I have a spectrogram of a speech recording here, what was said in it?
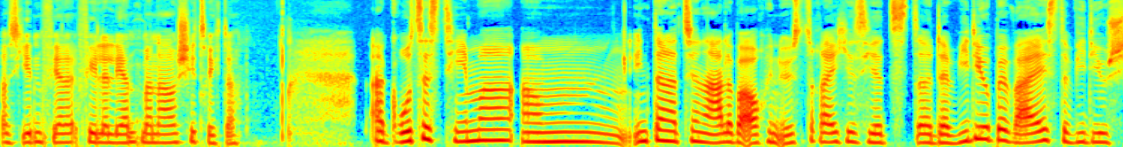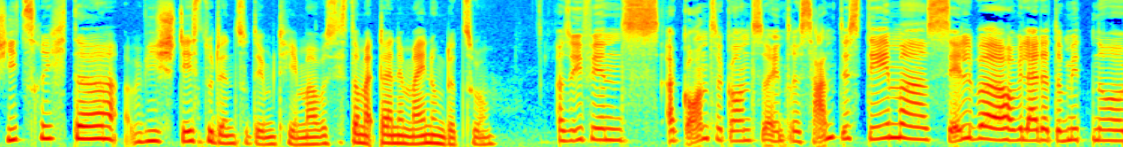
aus jedem Fehler lernt man auch als Schiedsrichter. Ein großes Thema ähm, international, aber auch in Österreich ist jetzt äh, der Videobeweis, der Videoschiedsrichter. Wie stehst du denn zu dem Thema? Was ist da deine Meinung dazu? Also ich finde es ein ganz, ganz interessantes Thema. Selber habe ich leider damit noch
